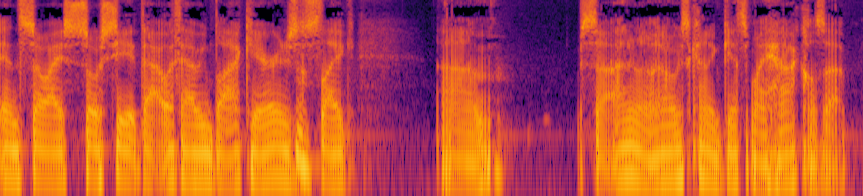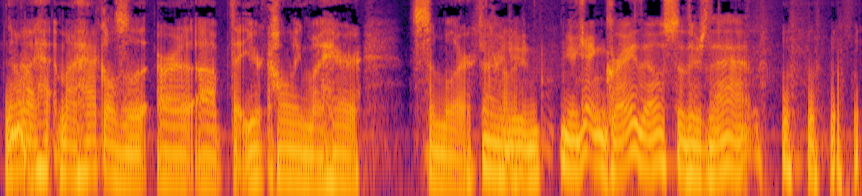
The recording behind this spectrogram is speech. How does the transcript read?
and so I associate that with having black hair. And it's just hmm. like, um, so I don't know. It always kind of gets my hackles up. Now my, my hackles are up that you're calling my hair similar. Sorry, dude. You're getting gray though, so there's that.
